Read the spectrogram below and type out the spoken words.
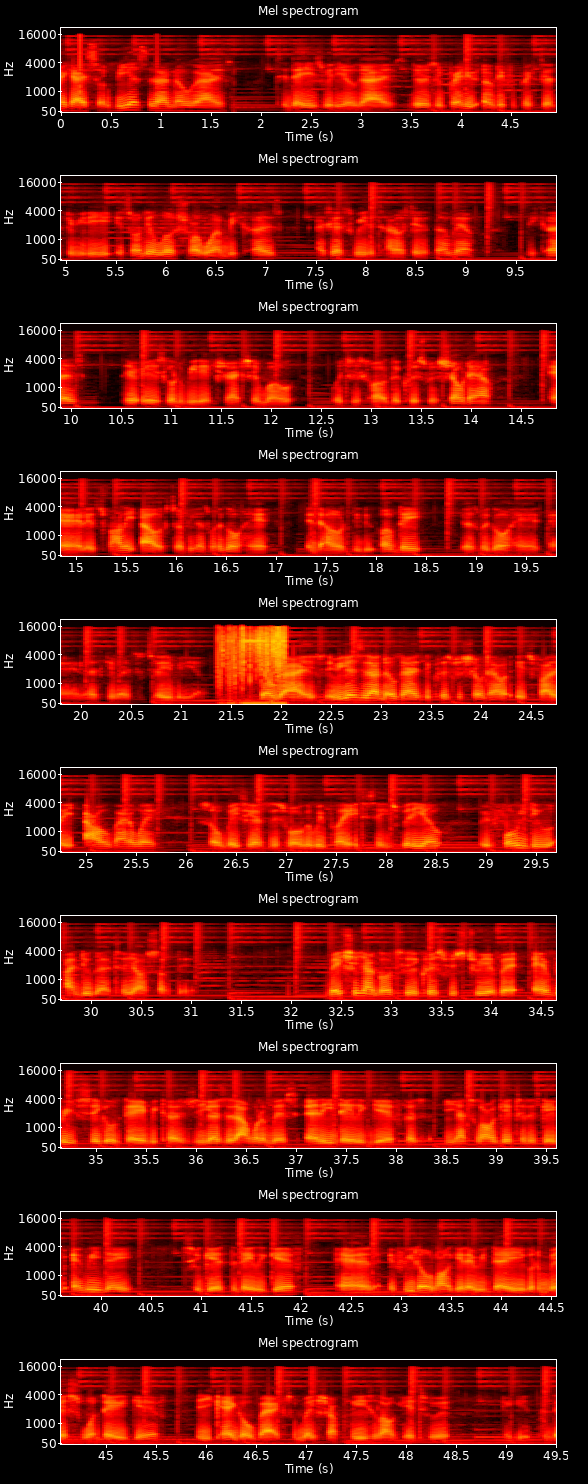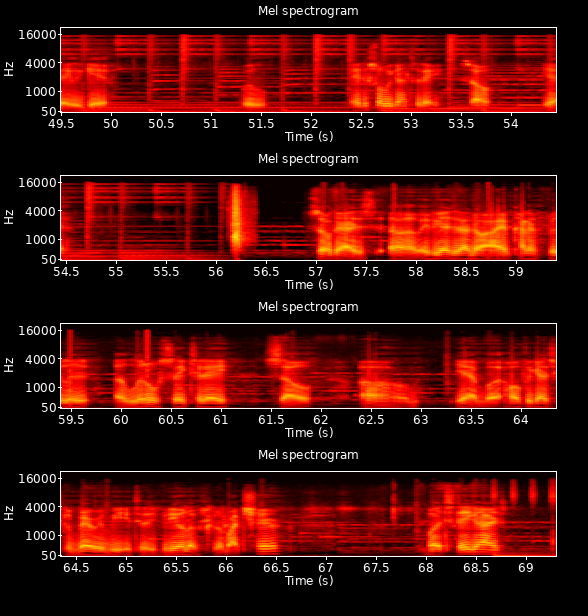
Alright guys, so if you guys did not know guys, today's video guys, there's a brand new update for Pixel 3D. It's only a little short one because, as you guys read the title, see the thumbnail, because there is going to be the extraction mode, which is called the Christmas Showdown, and it's finally out, so if you guys want to go ahead and download the new update, you guys may go ahead and let's get right to today's video. So guys, if you guys did not know guys, the Christmas Showdown is finally out by the way, so basically this is what we're going to be playing in today's video. Before we do, I do gotta tell y'all something. Make sure y'all go to the Christmas tree event every single day because you guys do not want to miss any daily gift because you have to log into this game every day to get the daily gift. And if you don't log in every day, you're gonna miss one daily gift and you can't go back. So make sure please log into it and get the daily gift. Boom. And that's what we got today. So, yeah. So guys, uh, if you guys don't know, I am kind of feeling a little sick today. So, um, yeah, but hopefully you guys can bear with me into this video. Let's get on my chair. But today, guys,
